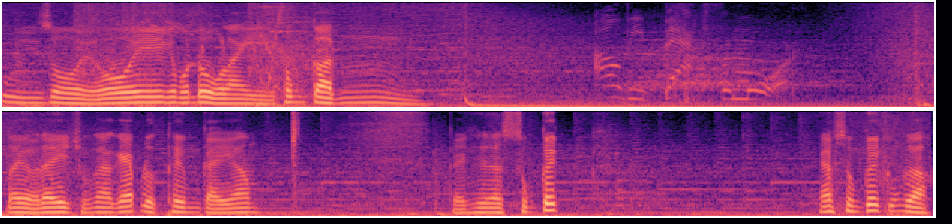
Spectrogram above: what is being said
Ui rồi ôi cái món đồ này không cần. Đây ở đây chúng ta ghép được thêm cái um, cái xung kích. Ép xung kích cũng được.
